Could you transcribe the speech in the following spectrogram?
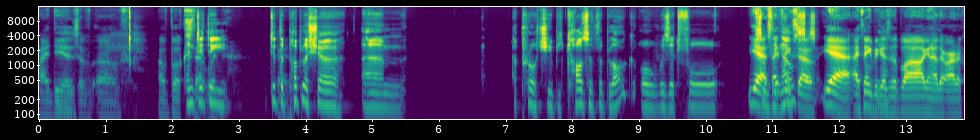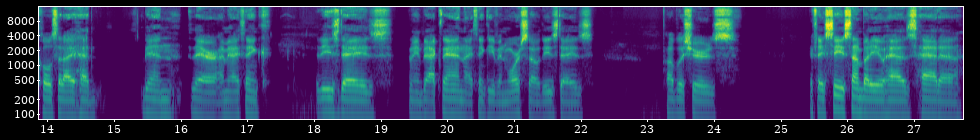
ideas mm. of, of of books and did the did the publisher um, approach you because of the blog or was it for Yes, I think else? so. Yeah, I think because yeah. of the blog and other articles that I had been there. I mean, I think these days, I mean, back then, I think even more so these days, publishers, if they see somebody who has had a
